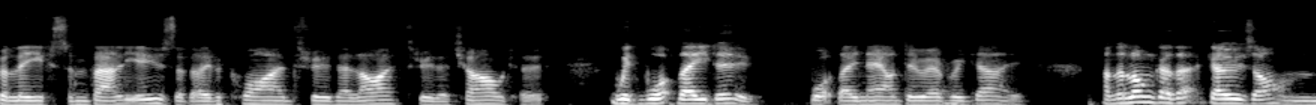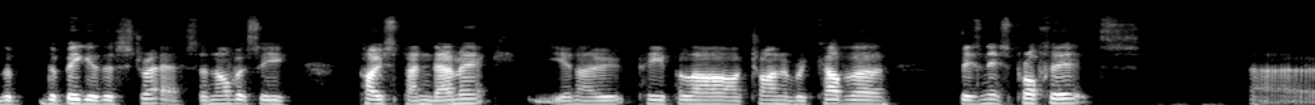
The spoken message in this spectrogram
beliefs and values that they've acquired through their life, through their childhood, with what they do, what they now do every day. And the longer that goes on, the, the bigger the stress. And obviously, post pandemic, you know, people are trying to recover business profits. Uh,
